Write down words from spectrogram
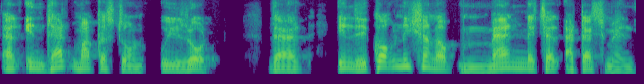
And in that marker stone, we wrote that in recognition of man-nature attachment,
